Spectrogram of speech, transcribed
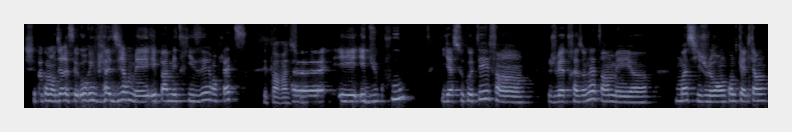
je sais pas comment dire et c'est horrible à dire, mais est pas maîtrisée en fait. Séparation. Euh, et, et, du coup, il y a ce côté, enfin, je vais être très honnête, hein, mais euh, moi si je rencontre quelqu'un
